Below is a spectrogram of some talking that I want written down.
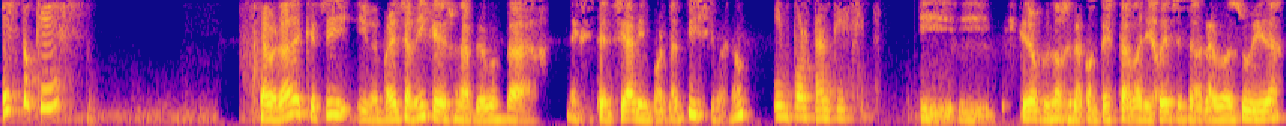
¿Esto qué es? La verdad es que sí, y me parece a mí que es una pregunta existencial importantísima, ¿no? Importantísimo. Y, y- y creo que uno se la contesta varias veces a lo largo de su vida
